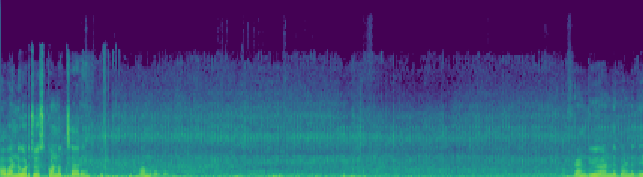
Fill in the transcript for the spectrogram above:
ఆ బండి కూడా చూసుకోండి ఒకసారి. బంద్ కదా ఫ్రంట్ వ్యూ అండి బండిది.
